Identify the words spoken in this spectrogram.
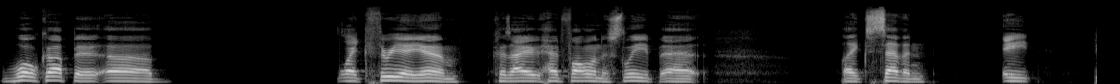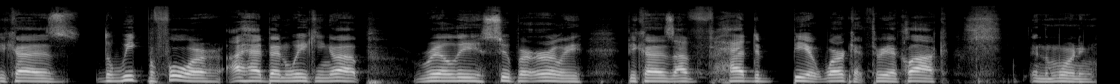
woke up at uh like 3 a.m. because I had fallen asleep at like 7, 8 because the week before I had been waking up really super early because I've had to be at work at 3 o'clock in the morning.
